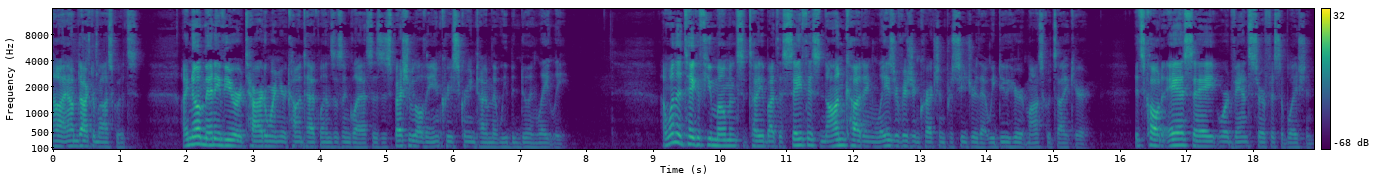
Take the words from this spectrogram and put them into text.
Hi, I'm Dr. Moskowitz. I know many of you are tired of wearing your contact lenses and glasses, especially with all the increased screen time that we've been doing lately. I want to take a few moments to tell you about the safest non-cutting laser vision correction procedure that we do here at Moskowitz Eye Care. It's called ASA or Advanced Surface Ablation.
